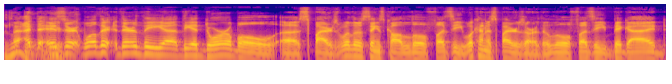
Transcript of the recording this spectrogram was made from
a little Uh, bit Is weird. there? Well, they're they're the uh, the adorable uh, spiders. What are those things called? Little fuzzy. What kind of spiders are they? Little fuzzy, big eyed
